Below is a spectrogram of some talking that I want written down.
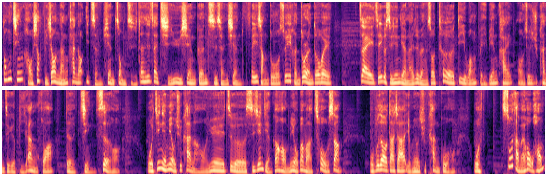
东京好像比较难看到一整片种植，但是在埼玉县跟茨城县非常多，所以很多人都会。在这个时间点来日本的时候，特地往北边开哦，就是去看这个彼岸花的景色哦。我今年没有去看了哦，因为这个时间点刚好没有办法凑上。我不知道大家有没有去看过哦。我说坦白话，我好像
